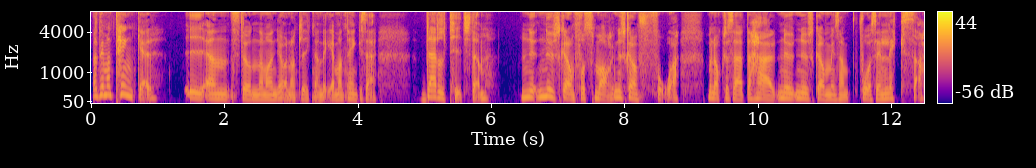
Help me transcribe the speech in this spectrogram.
alltså det man tänker i en stund när man gör något liknande är man tänker så här, that'll teach them. Nu, nu ska de få smak, nu ska de få. Men också så här att det här, nu, nu ska de minsann få sig en läxa.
